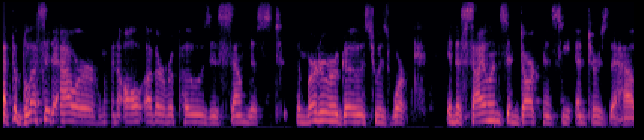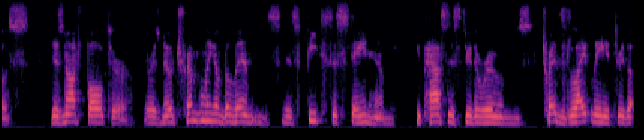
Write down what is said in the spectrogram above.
At the blessed hour when all other repose is soundest, the murderer goes to his work. In the silence and darkness, he enters the house. Does not falter. There is no trembling of the limbs. His feet sustain him. He passes through the rooms, treads lightly through the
